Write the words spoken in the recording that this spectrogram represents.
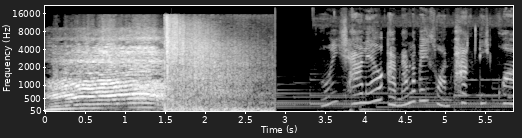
โอ้ยเช้าแล้วอาบน้ำแล้วไปสวนผักดีกว่า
